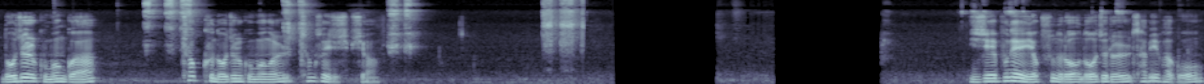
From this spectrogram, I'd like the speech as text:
노즐 구멍과 초크 노즐 구멍을 청소해 주십시오. 이제 분해 역순으로 노즐을 삽입하고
